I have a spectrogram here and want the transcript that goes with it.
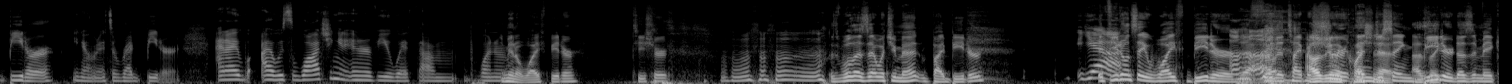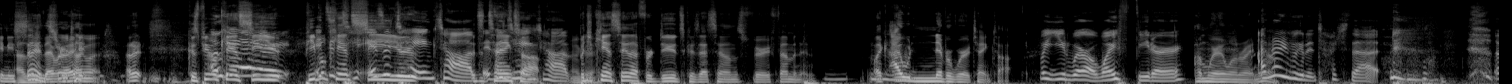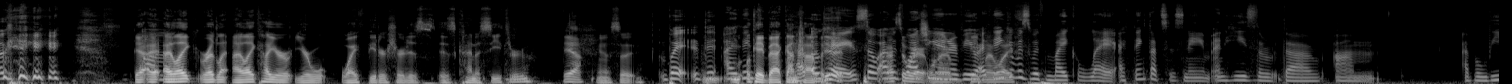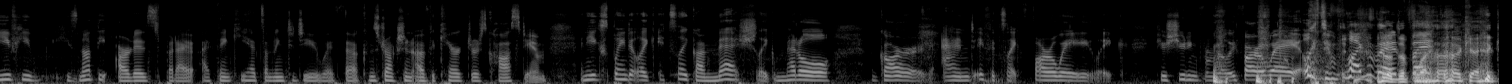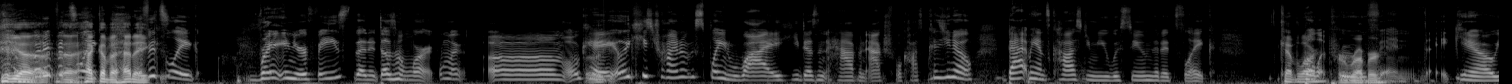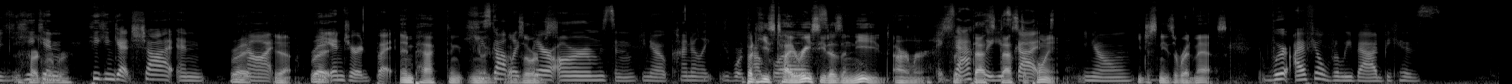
beater, you know, and it's a red beater. And I I was watching an interview with um one of You mean a wife beater T-shirt? Is- well, is that what you meant by beater? yeah. If you don't say wife beater Uh-huh. for the type of shirt, then just that. saying I was like- beater doesn't make any I was like, sense, "Is that what right? you're talking about?" Because people can't see you. People it's can't t- see it's a your. tank top. It's a tank top. top. But you can't say that for dudes because that sounds very feminine. Like Mm-hmm. I would never wear a tank top. But you'd wear a wife beater. I'm wearing one right now. I'm not even gonna touch that. okay. Yeah, Um, I, I like red. Li- I like how your your wife beater shirt is is kind of see through. Yeah. You know, so but th- I think okay, back on I have to topic. Okay, so I I, was to wear it watching an interview. beat I think wife. it was with Mike Lay. I think that's his name, and he's the the um, I believe he he's not the artist, but I I think he had something to do with the construction of the character's costume. And he explained it like it's like a mesh, like metal guard, and if it's like far away, like if you're shooting from really far away, it like deflects It'll deflect. But okay. Give you But a, if a like- heck of a if headache. it's like right in your face, then it doesn't work. I'm like, um, okay. Like he's trying to explain why he doesn't have an actual costume. Because you know, Batman's costume, you assume that it's like Kevlar. bulletproof rubber. and like, you know he hard can rubber. he can get shot and Right. not Yeah. Right. injured. But Impacting, you he's know, got like bare arms and you know kind of like these workout but he's gloves. Tyrese. He doesn't need armor. So Exactly. that's he's that's got, the point. You know, He just needs a red mask. we're I feel really bad because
